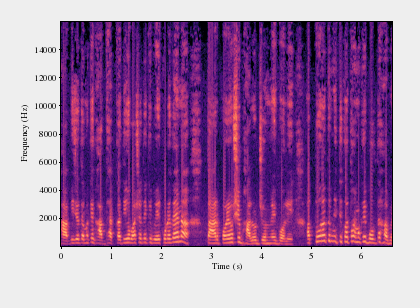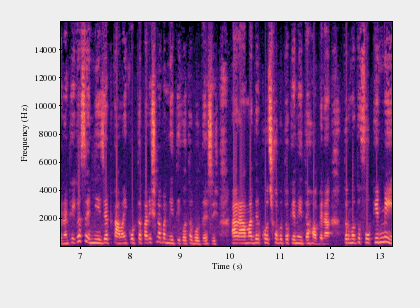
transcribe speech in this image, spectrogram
ভাবি যদি আমাকে ঘাত ধাক্কা দিয়েও বাসা থেকে বের করে দেয় না, তারপরেও সে ভালোর জন্যই বলে। আর তোরা তো নীতি কথা আমাকে বলতে হবে না, ঠিক আছে? নিজের কামাই করতে পারিস না বা নীতি কথা বলতে আসিস। আর আমাদের খোঁজ খবর তোকে নিতে হবে না। তোর মতো ফকির নেই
